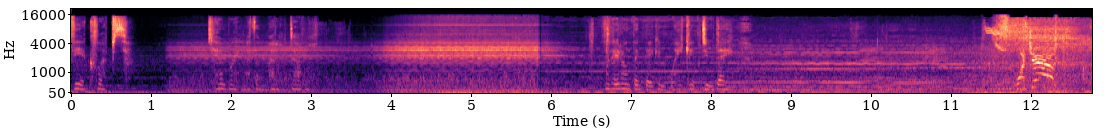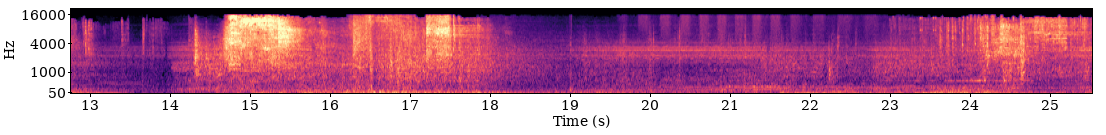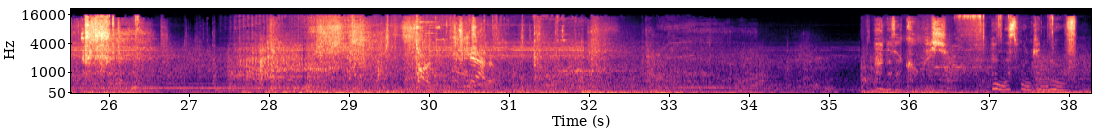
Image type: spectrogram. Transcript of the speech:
the Eclipse. Tampering with a metal devil. They don't think they can wake it, do they? Watch out! And this one can move.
